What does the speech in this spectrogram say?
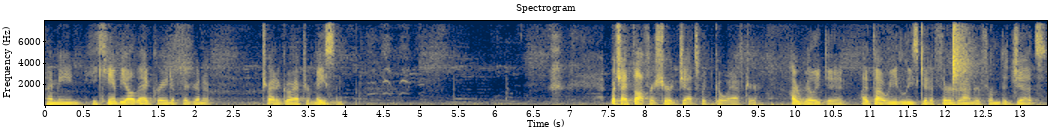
I mean, he can't be all that great if they're gonna try to go after Mason. Which I thought for sure Jets would go after. I really did. I thought we'd at least get a third rounder from the Jets.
